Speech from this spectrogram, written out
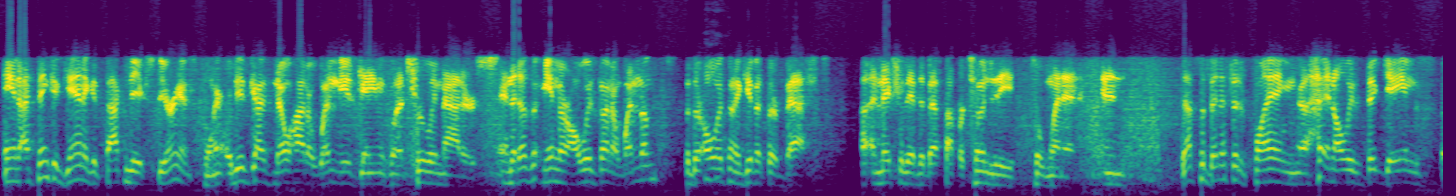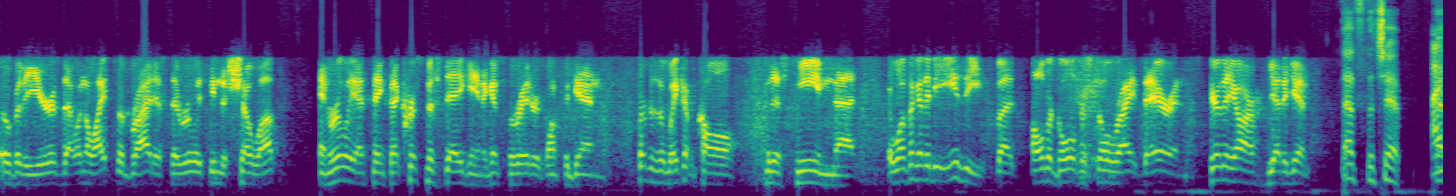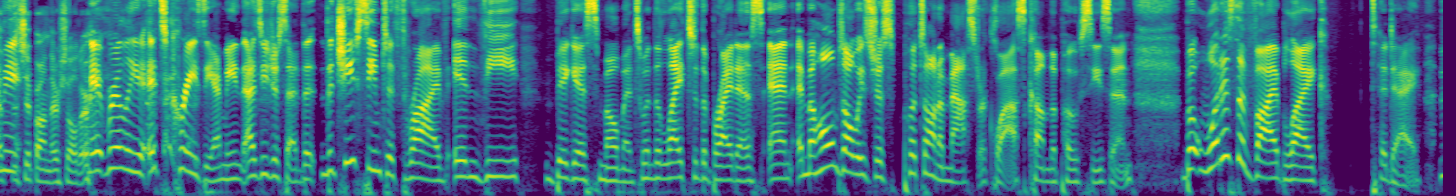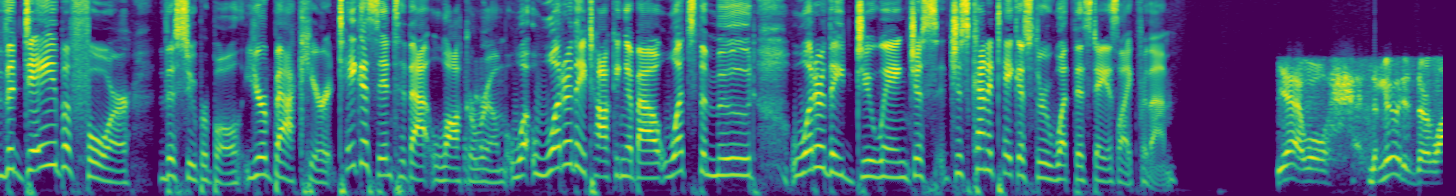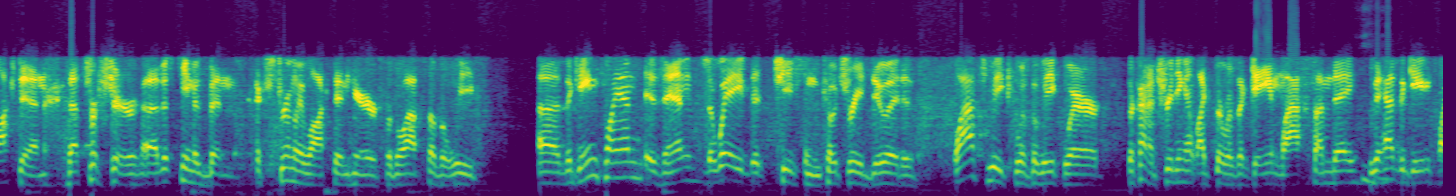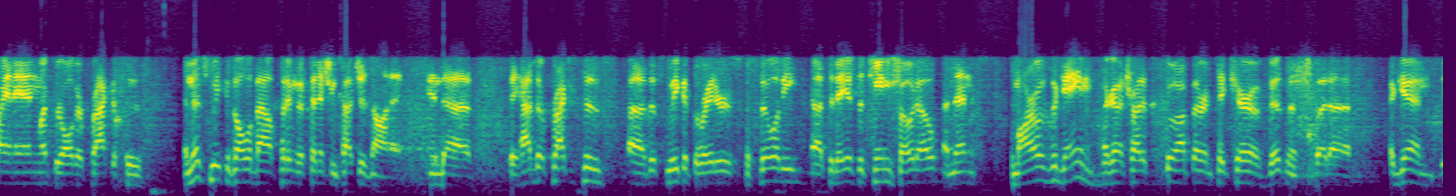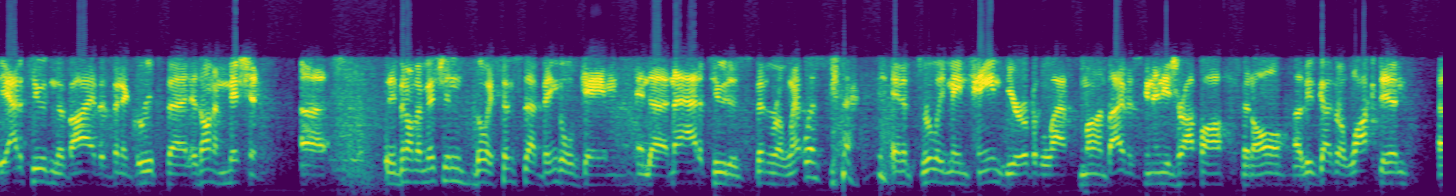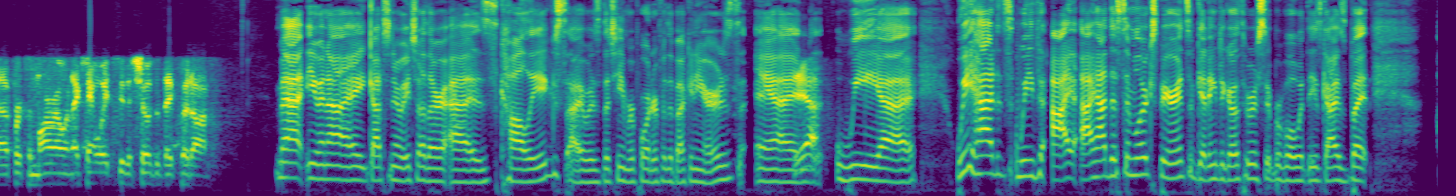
And I think, again, it gets back to the experience point where these guys know how to win these games when it truly matters. And it doesn't mean they're always going to win them, but they're always going to give it their best uh, and make sure they have the best opportunity to win it. And that's the benefit of playing uh, in all these big games over the years that when the lights are brightest, they really seem to show up and really, I think that Christmas Day game against the Raiders once again served as a wake up call for this team that it wasn't going to be easy, but all the goals are still right there. And here they are yet again. That's the chip. That's I mean, the chip on their shoulder. It really, it's crazy. I mean, as you just said, the, the Chiefs seem to thrive in the biggest moments when the lights are the brightest. And, and Mahomes always just puts on a masterclass come the postseason. But what is the vibe like today, the day before the Super Bowl. You're back here. Take us into that locker room. What what are they talking about? What's the mood? What are they doing? Just just kind of take us through what this day is like for them. Yeah, well, the mood is they're locked in. That's for sure. Uh, this team has been extremely locked in here for the last several weeks. Uh, the game plan is in. The way that Chiefs and Coach Reid do it is last week was the week where they're kind of treating it like there was a game last Sunday. They had the game plan in, went through all their practices, and this week is all about putting the finishing touches on it. And uh, they had their practices uh, this week at the Raiders facility. Uh, today is the team photo, and then tomorrow is the game. They're going to try to go out there and take care of business. But uh, again, the attitude and the vibe has been a group that is on a mission uh, they've been on a mission really since that Bengals game, and, uh, and that attitude has been relentless, and it's really maintained here over the last month. I haven't seen any drop off at all. Uh, these guys are locked in uh, for tomorrow, and I can't wait to see the show that they put on. Matt, you and I got to know each other as colleagues. I was the team reporter for the Buccaneers, and yeah. we uh, we had we've I, I had the similar experience of getting to go through a Super Bowl with these guys, but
